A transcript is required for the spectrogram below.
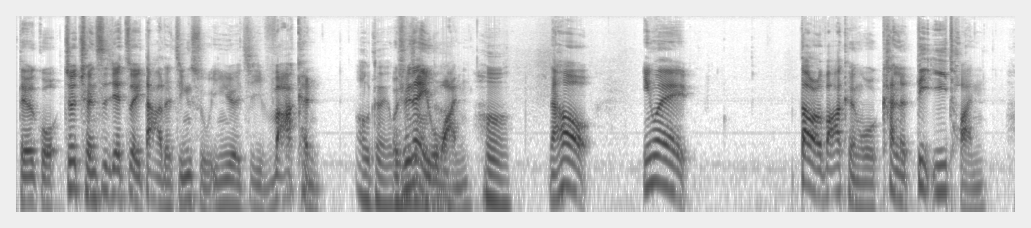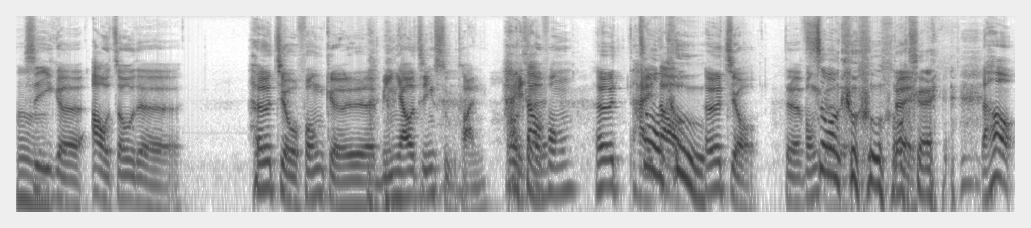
德国，就全世界最大的金属音乐季 Vaken，OK，我去那里玩，然后因为到了 Vaken，我看了第一团是一个澳洲的。喝酒风格的民谣金属团，海盗风喝海盗喝酒的风格，这么酷，对。然后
